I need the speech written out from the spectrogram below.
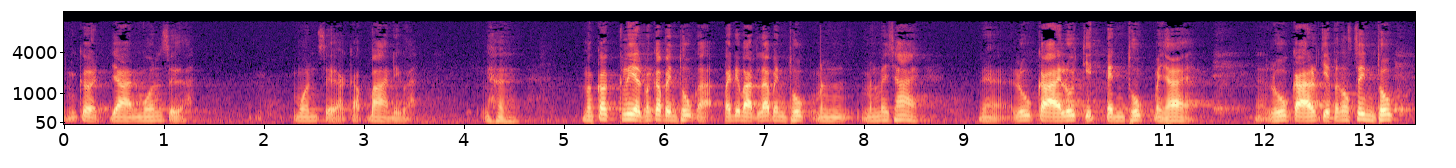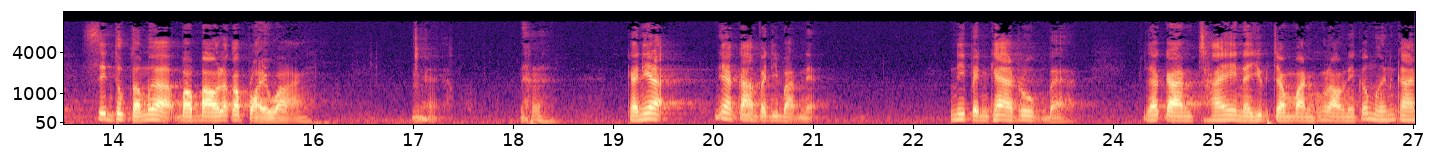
มันเกิดยานม้วนเสือม้วนเสือกลับบ้านดีกว่า มันก็เครียดมันก็เป็นทุกข์อะปฏิบัติแล้วเป็นทุกข์มันมันไม่ใช่นรู้กายรู้จิตเป็นทุกข์ไม่ใช่ รู้กายรู้จิตมันต้องสิ้นทุกข์ สิ้นทุกข์ต่อเมื่อเบาๆแล้วก็ปล่อยวางแค่นี้แหละเนี่ยการปฏิบัติเนี่ยนี่เป็นแค่รูปแบบ และการใช้ในยุคประจำวันของเรานี่ก็เหมือนกัน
